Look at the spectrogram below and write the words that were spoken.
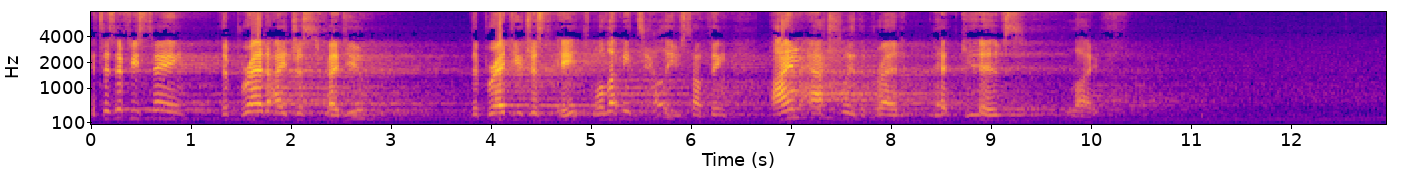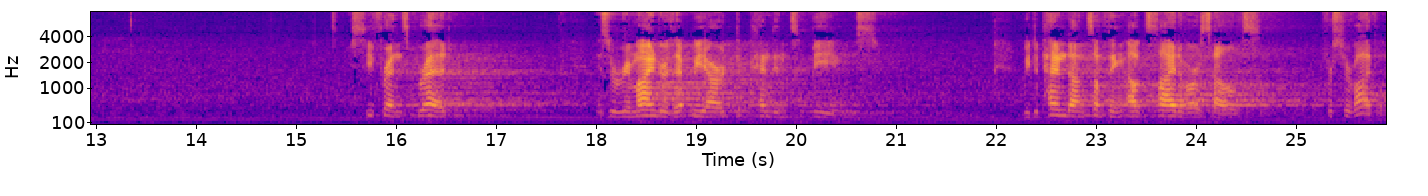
It's as if he's saying, The bread I just fed you, the bread you just ate, well, let me tell you something. I'm actually the bread that gives life. You see, friends, bread is a reminder that we are dependent beings. We depend on something outside of ourselves for survival.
